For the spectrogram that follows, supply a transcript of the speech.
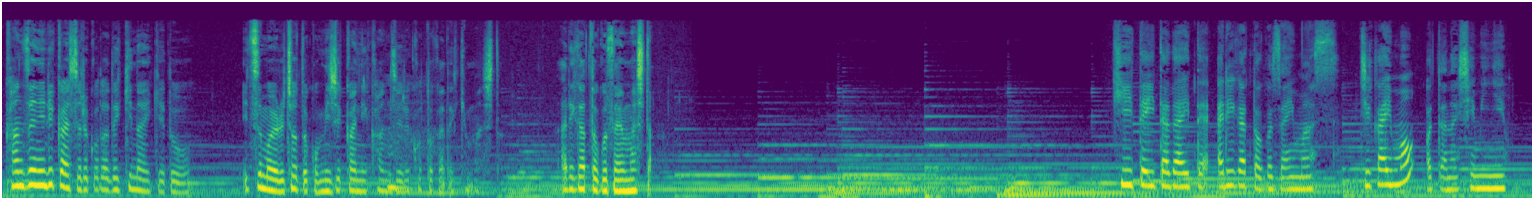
完全に理解することはできないけどいつもよりちょっとこう身近に感じることができました。ありがとうございました。聞いていただいてありがとうございます。次回もお楽しみに。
